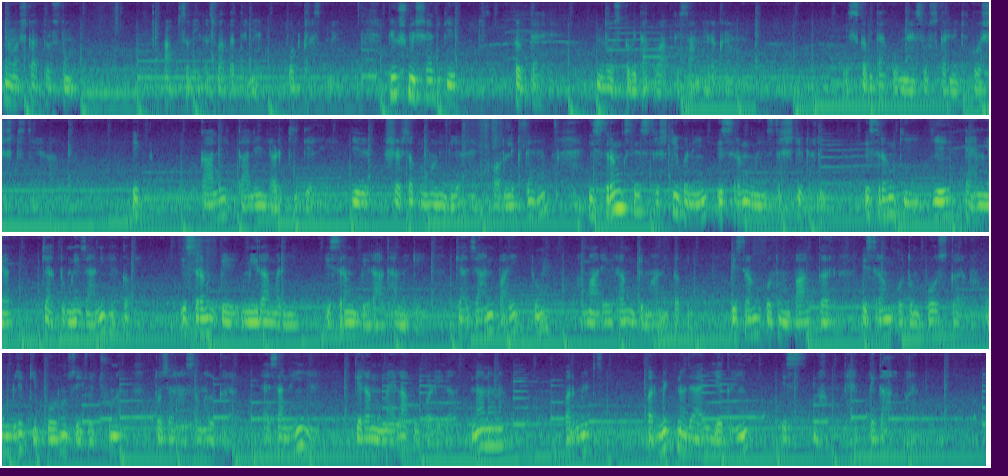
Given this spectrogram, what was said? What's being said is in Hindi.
दोस्तों, आप सभी का स्वागत है मेरे पॉडकास्ट में। पीयूष मिश्रा जी की कविता है, मैं उस कविता को आपके सामने रख रहा हूँ। इस कविता को महसूस करने की कोशिश कीजिएगा। एक काली काली लड़की के लिए, ये शीर्षक उन्होंने दिया है और लिखते हैं, इस रंग से सृष्टि बनी, इस रंग में सृष्टि ढली। इस रंग की ये अहमियत क्या तुमने जानी है कभी? इस रंग पे मीरा मरी इस रंग पे राधा मिटी। क्या जान पाई तुम हमारे रंग के माने कभी? इस रंग को तुम पाल कर इस रंग को तुम पोस कर उंगली की पोरों से जो छूना तो जरा संभल कर। ऐसा नहीं है कि रंग मैला हो पड़ेगा। ना ना ना। परमिट परमिट न जाए ये कहीं इस भक्त गाल पर।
